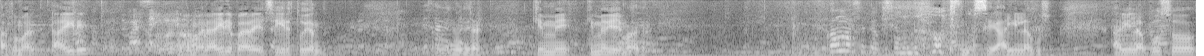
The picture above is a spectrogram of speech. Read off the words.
A tomar aire. A tomar aire para seguir estudiando. ¿Quién me, ¿Quién me había llamado acá? ¿Cómo se opción 2? No sé, alguien la puso. Alguien la puso,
